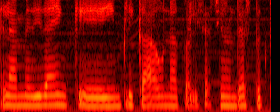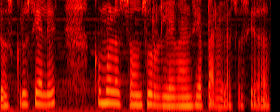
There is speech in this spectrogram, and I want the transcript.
en la medida en que implica una actualización de aspectos cruciales como lo son su relevancia para la sociedad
